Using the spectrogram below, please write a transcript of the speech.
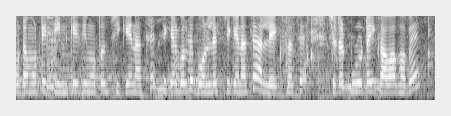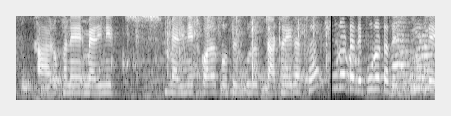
মোটামুটি তিন কেজি মতন চিকেন আছে। চিকেন বলতে বোনলেস চিকেন আছে আর লেগস আছে। সেটার পুরোটাই কাবাব হবে। আর ওখানে ম্যারিনেট ম্যারিনেট করার প্রসেসগুলো স্টার্ট হয়ে গেছে। পুরোটা দে পুরোটা দে দে।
